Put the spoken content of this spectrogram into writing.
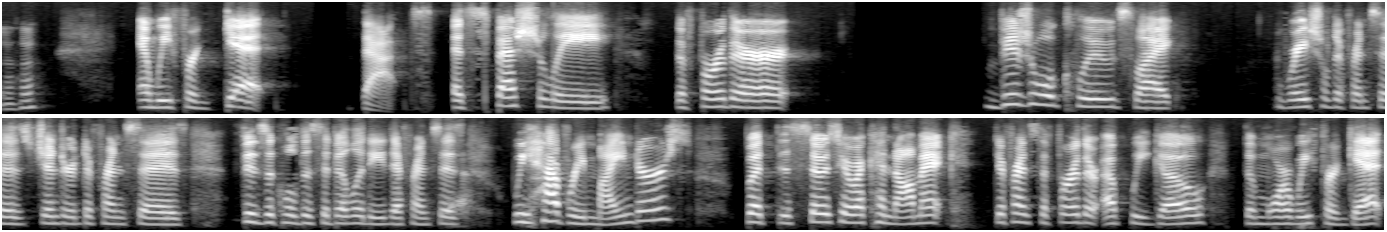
Mhm. And we forget that, especially the further visual clues like racial differences, gender differences, physical disability differences. Yeah. We have reminders, but the socioeconomic difference, the further up we go, the more we forget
